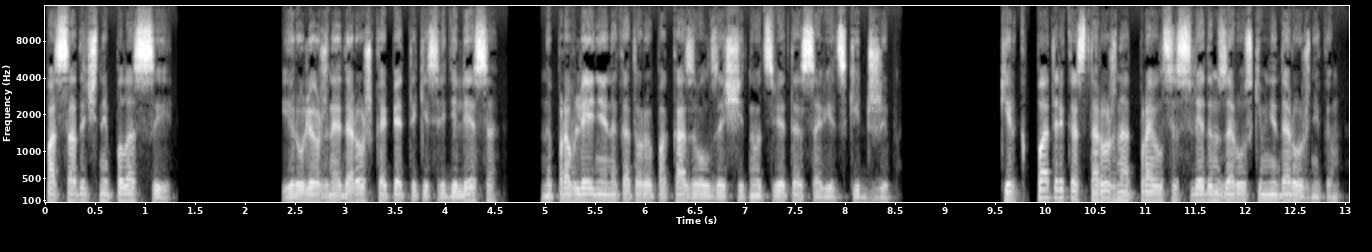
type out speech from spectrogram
посадочной полосы, и рулежная дорожка опять-таки среди леса, направление на которое показывал защитного цвета советский джип. Кирк Патрик осторожно отправился следом за русским внедорожником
